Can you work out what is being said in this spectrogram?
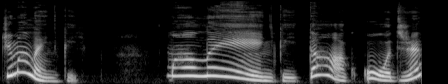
чи маленький? Маленький, так, отже,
